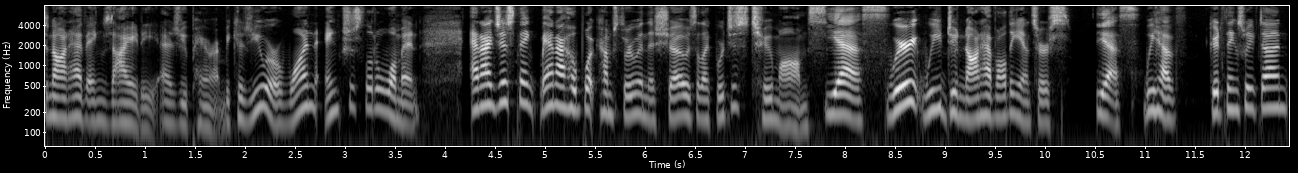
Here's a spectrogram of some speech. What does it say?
to not have anxiety as you parent? Because you are one anxious little woman. And I just think, man, I hope what comes through in this show is like we're just two moms. yes. We're we do not have all the answers. Yes. We have good things we've done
